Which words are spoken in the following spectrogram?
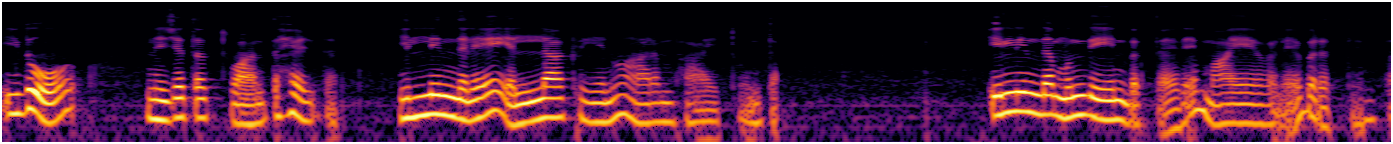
ಇದು ನಿಜತತ್ವ ಅಂತ ಹೇಳ್ತಾರೆ. ಇಲ್ಲಿಂದಲೇ ಎಲ್ಲ ಕ್ರಿಯೆನೂ ಆರಂಭ ಆಯಿತು ಅಂತ. ಇಲ್ಲಿಂದ ಮುಂದೆ ಏನು ಬರ್ತಾ ಇದೆ? ಮಾಯೆಯ ವಲಯ ಬರುತ್ತೆ ಅಂತ.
